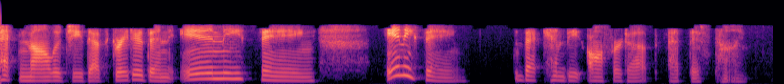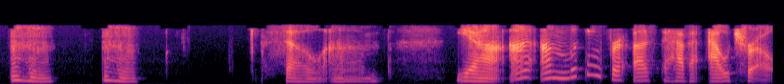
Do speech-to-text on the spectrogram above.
technology that's greater than anything, anything that can be offered up at this time. Mhm. Mhm. So, um, yeah, I, I'm looking for us to have an outro.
